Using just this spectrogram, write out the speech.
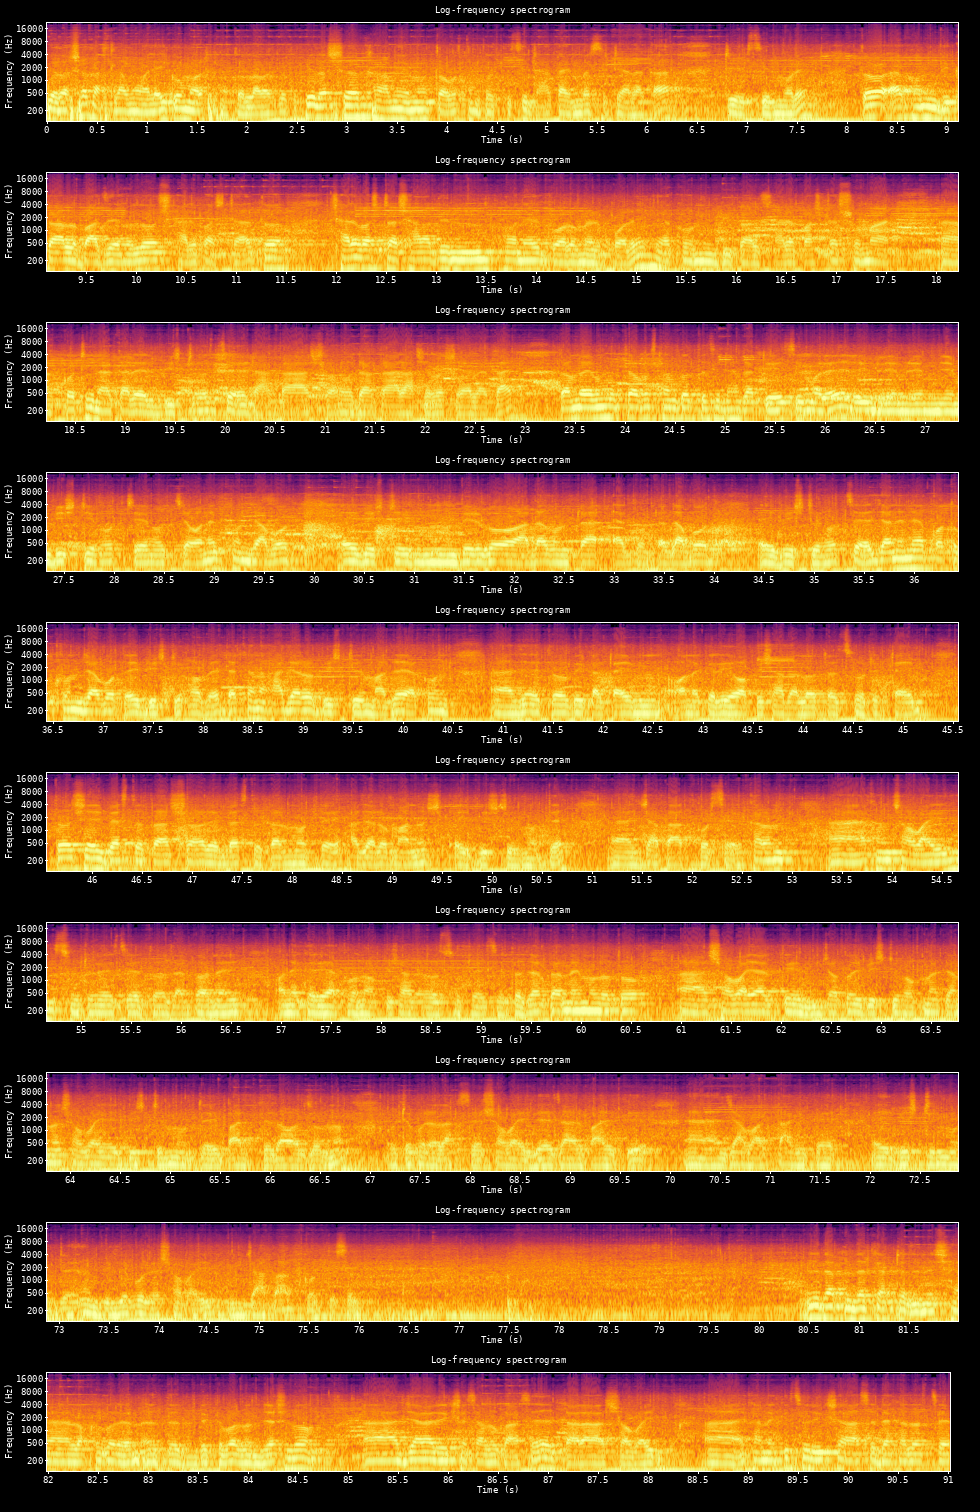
প্রিয় দর্শক, আসসালামু আলাইকুম রহমতুল্লাহ বরকাতুহ। প্রিয় দর্শক, আমি এই মুহূর্তে অবস্থান করতেছি ঢাকা ইউনিভার্সিটি এলাকা টিএসির মোড়ে তো এখন বিকাল বাজে হলো সাড়ে পাঁচটা তো সাড়ে পাঁচটা সারাদিন অনেক গরমের পরে এখন বিকাল সাড়ে পাঁচটার সময় কঠিন আকারের বৃষ্টি হচ্ছে ঢাকা সহ ঢাকার আশেপাশে এলাকায়। তো আমরা এই মুহূর্তে অবস্থান করতেছি ঢাকা টিএসি মোড়ে। রিম রিম রিম রিম বৃষ্টি হচ্ছে হচ্ছে অনেকক্ষণ যাবৎ এই বৃষ্টি দীর্ঘ আধা ঘণ্টা, এক ঘণ্টা যাবৎ এই বৃষ্টি হচ্ছে। জানি না কতক্ষণ যাবৎ এই বৃষ্টি হবে। দেখেন হাজারো বৃষ্টির মাঝে এখন যেহেতু বিকাল টাইম, অনেকেরই অফিস আদালত ছুটির টাইম। তো সেই ব্যস্ততা, শহরের ব্যস্ততার মধ্যে হাজারো মানুষ এই বৃষ্টির মধ্যে যাতায়াত করছে। কারণ এখন সবাই ছুটি হয়েছে তো যার কারণে অনেকেরই এখন অফিস আদালত ছুটি হয়েছে। তো যার কারণে মূলত সবাই আর কি যতই বৃষ্টি হোক না কেন সবাই এই বৃষ্টির মধ্যে বাড়িতে যাওয়ার জন্য উঠে পড়ে লাগছে। সবাই যে যার বাড়িতে যাওয়ার তাগিদে এই বৃষ্টির মধ্যে ভিজে পড়ে সবাই যাতায়াত করতেছেন যদি আপনাদেরকে একটা জিনিস লক্ষ্য করেন দেখতে পারবেন যে আসলে যারা রিক্সা চালক আছে, তারা সবাই এখানে কিছু রিক্সা আছে, দেখা যাচ্ছে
